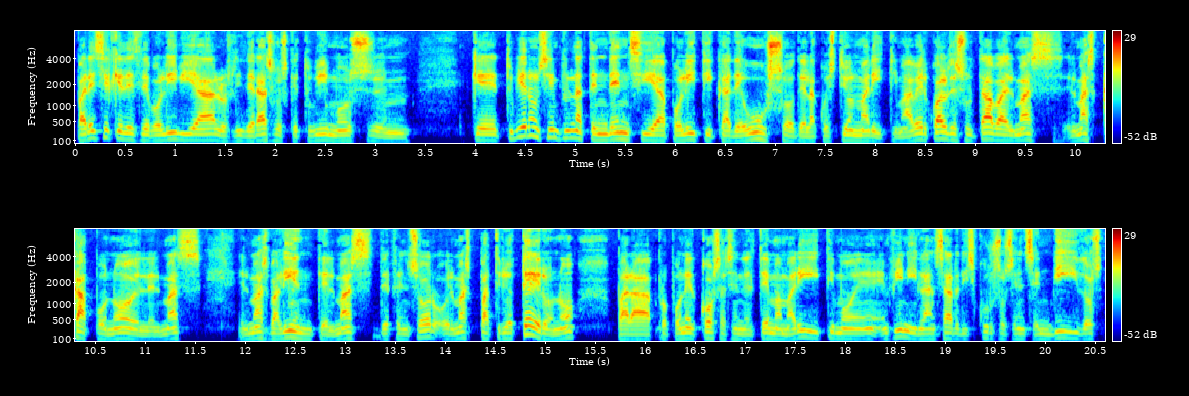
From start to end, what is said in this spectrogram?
Parece que desde Bolivia los liderazgos que tuvimos em, que tuvieron siempre una tendencia política de uso de la cuestión marítima, a ver cuál resultaba el más, el más capo, ¿no? El, el, más, el más valiente, el más defensor o el más patriotero, ¿no? Para proponer cosas en el tema marítimo, en fin, y lanzar discursos encendidos.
